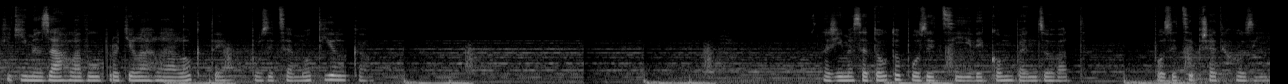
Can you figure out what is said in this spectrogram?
chytíme záhlavou protilehlé lokty, pozice motýlka. Snažíme se touto pozicí vykompenzovat pozici předchozí,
